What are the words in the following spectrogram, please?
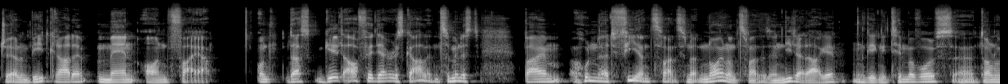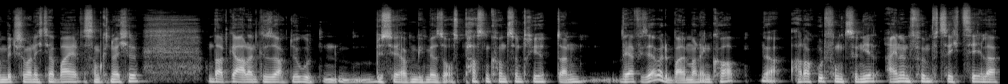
Joel Embiid gerade Man on Fire. Und das gilt auch für Darius Garland, zumindest beim 124, 129, also Niederlage gegen die Timberwolves. Äh, Donovan Mitchell war nicht dabei, etwas am Knöchel. Und da hat Garland gesagt, ja gut, bisher habe ich mich mehr so aufs Passen konzentriert, dann werfe ich selber den Ball mal in den Korb. Ja, hat auch gut funktioniert. 51 Zähler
